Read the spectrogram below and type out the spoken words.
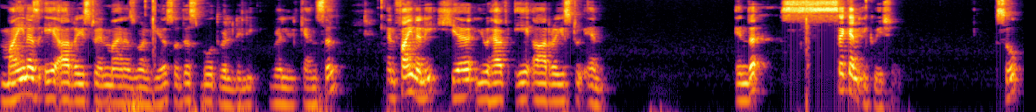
minus AR raised to n minus 1 here. So this both will delete will cancel. And finally here you have AR raised to n in the second equation. So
